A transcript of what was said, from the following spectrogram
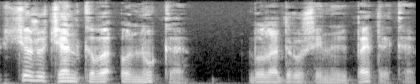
що Жученкова онука була дружиною Петрика,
